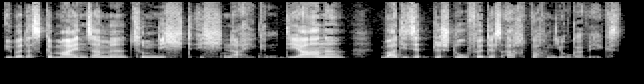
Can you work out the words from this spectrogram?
über das Gemeinsame zum Nicht-Ich neigen. Dhyana war die siebte Stufe des achtfachen Yoga-Wegs.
